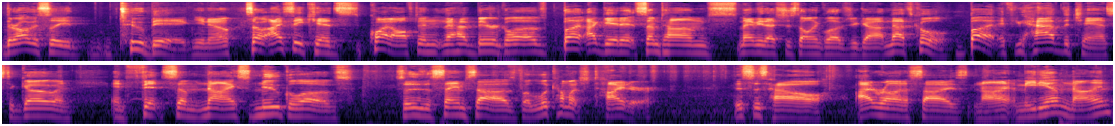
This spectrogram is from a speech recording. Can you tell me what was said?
They're obviously too big, you know? So I see kids quite often that have bigger gloves, but I get it. Sometimes maybe that's just the only gloves you got, and that's cool. But if you have the chance to go and, and fit some nice new gloves, so they're the same size, but look how much tighter. This is how I run a size 9, medium, 9.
